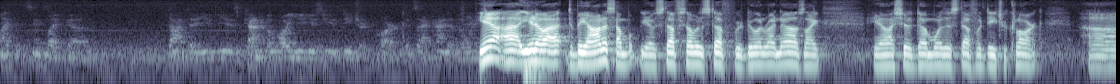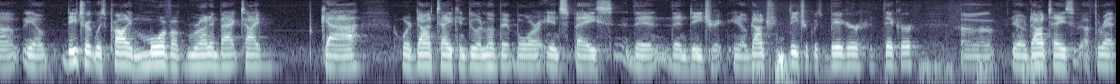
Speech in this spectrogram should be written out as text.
Mike, it seems like uh, Dante, you've used kind of the way you used to use Detrich Clark. Is that kind of the way? Yeah, you know, I, to be honest, I'm you know stuff. Some of the stuff we're doing right now is like, you know, I should have done more of this stuff with Detrich Clark. Uh, you know, Detrich was probably more of a running back type guy, where Dante can do a little bit more in space than than Detrich. You know, Detrich was bigger and thicker. Uh, you know, Dante's a threat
